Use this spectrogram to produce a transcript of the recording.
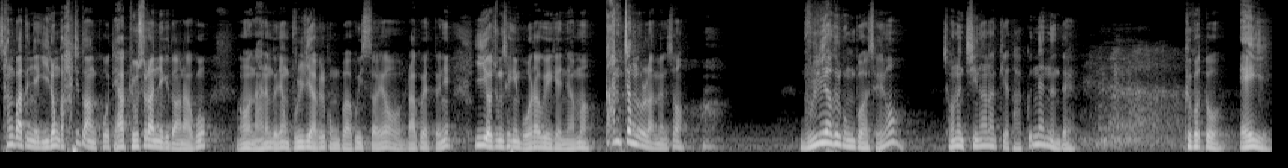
상 받은 얘기 이런 거 하지도 않고 대학 교수란 얘기도 안 하고 어, 나는 그냥 물리학을 공부하고 있어요라고 했더니 이 여중생이 뭐라고 얘기했냐면 깜짝 놀라면서 물리학을 공부하세요? 저는 지난 학기에 다 끝냈는데 그것도 A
